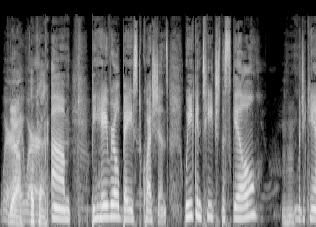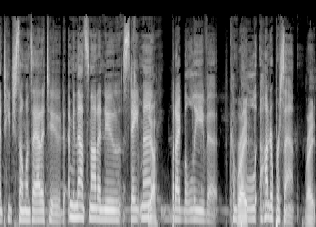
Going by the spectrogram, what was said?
where Yeah. I work. Okay. Um, behavioral based questions. We can teach the skill, Mm-hmm. but you can't teach someone's attitude. I mean, that's not a new statement, Yeah. but I believe it. Right. 100%. Right.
